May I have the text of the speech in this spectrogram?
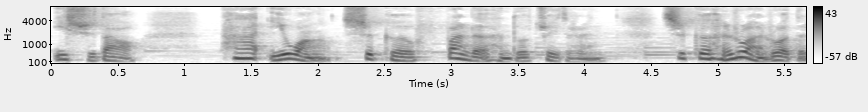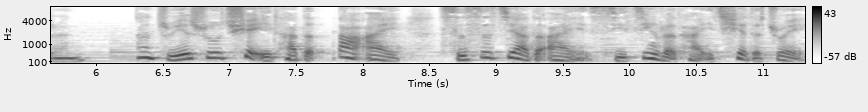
意识到，他以往是个犯了很多罪的人，是个很软弱的人，但主耶稣却以他的大爱、十字架的爱洗净了他一切的罪，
